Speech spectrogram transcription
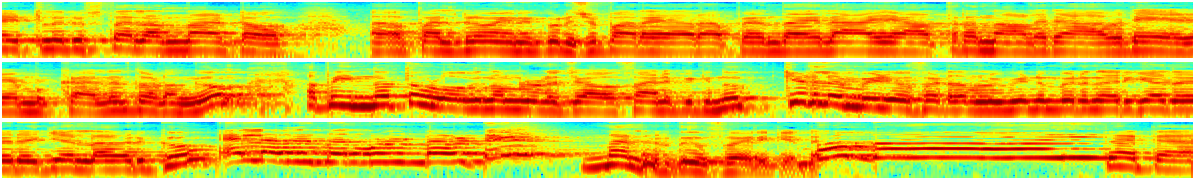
ആയിട്ടുള്ള ഒരു സ്ഥലം എന്നാ കേട്ടോ പലരും അതിനെക്കുറിച്ച് പറയാറ്. അപ്പോൾ എന്തായാലും ആ യാത്ര നാളെ രാവിലെ ഏഴേ മുക്കാലിന് തുടങ്ങും. അപ്പോൾ ഇന്നത്തെ വ്ളോഗ് നമ്മൾ വിളിച്ച് അവസാനിപ്പിക്കുന്നു. കിടലും വീഡിയോസ് ആയിട്ട് നമ്മൾ വീണ്ടും വരുന്നതായിരിക്കും. അതുവരേക്കും എല്ലാവർക്കും എല്ലാവരും നല്ലൊരു ദിവസമായിരിക്കും ടാറ്റാ.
